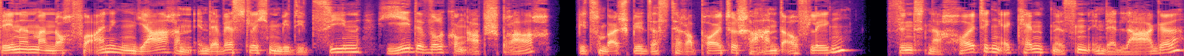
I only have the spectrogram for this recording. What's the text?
denen man noch vor einigen Jahren in der westlichen Medizin jede Wirkung absprach, wie zum Beispiel das therapeutische Handauflegen, sind nach heutigen Erkenntnissen in der Lage,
